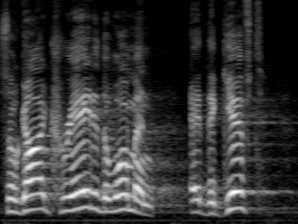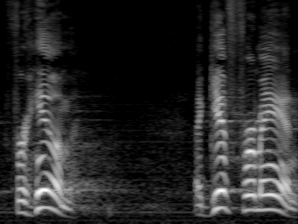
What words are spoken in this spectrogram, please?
So God created the woman, eh, the gift for him, a gift for man.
